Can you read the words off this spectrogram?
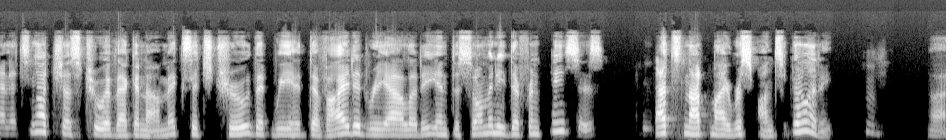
And it's not just true of economics, it's true that we had divided reality into so many different pieces. That's not my responsibility. Hmm. Uh,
